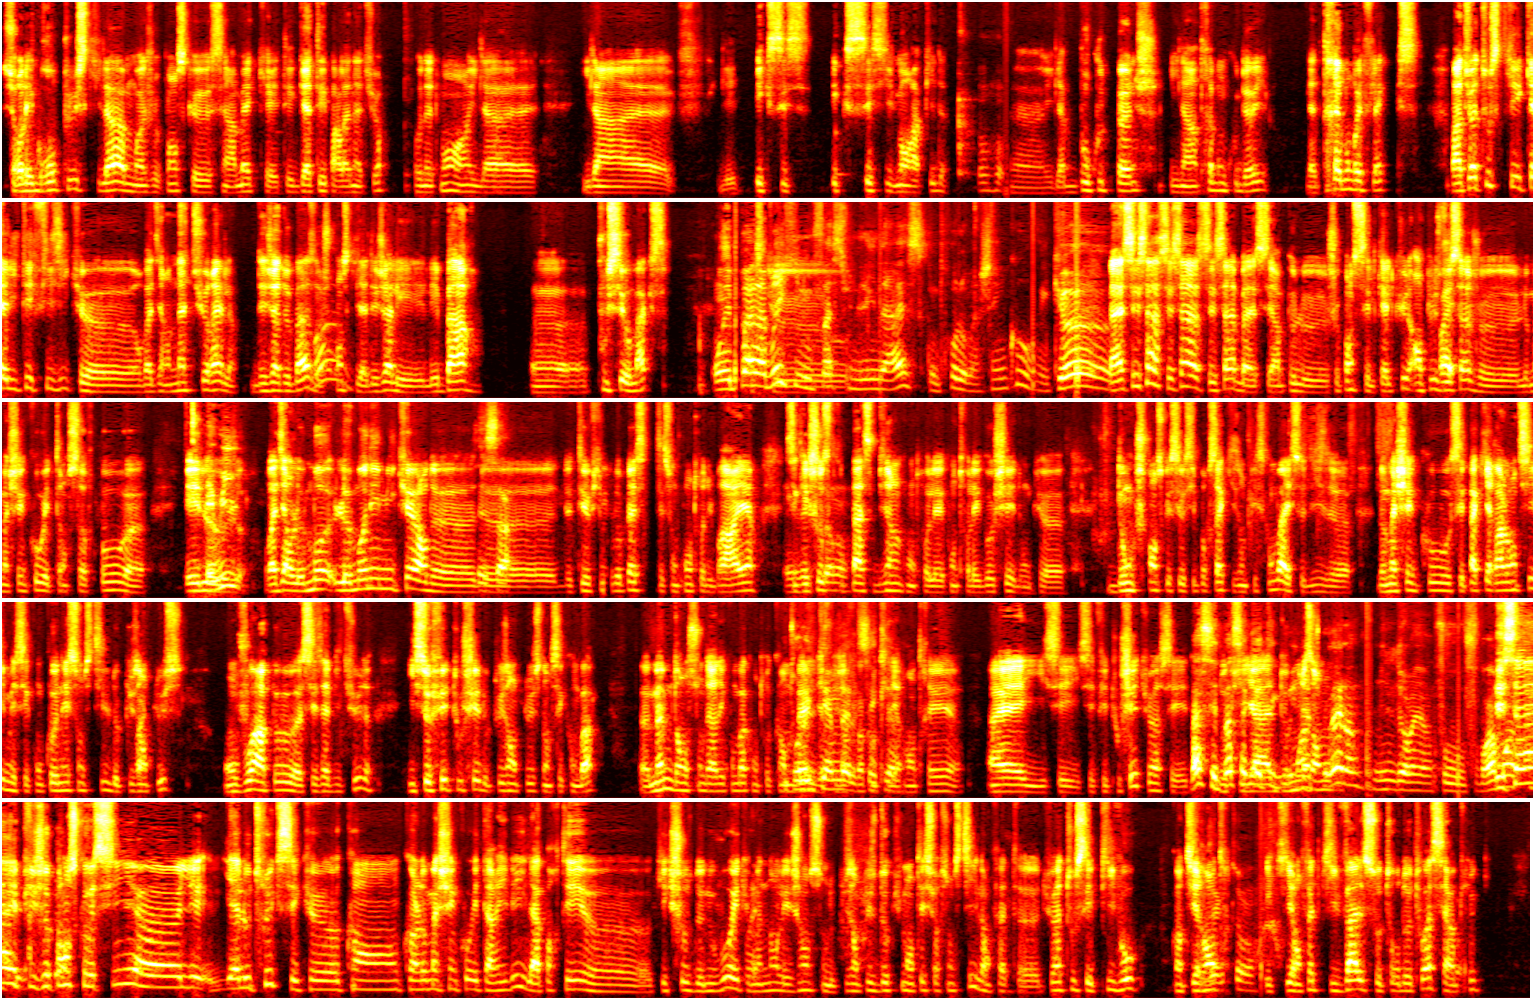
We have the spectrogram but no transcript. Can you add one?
Sur les gros plus qu'il a, moi je pense que c'est un mec qui a été gâté par la nature. Honnêtement, hein. il, a, il, a, il est excessivement rapide. Mmh euh, il a beaucoup de punch. Il a un très bon coup d'œil. Il a de très bons réflexes tu as tout ce qui est qualité physique, euh, on va dire naturelle, déjà de base. Je pense qu'il a déjà les, les barres euh, poussées au max. On n'est pas à l'abri qu'il nous fasse une Linares contre Lomachenko. Que... Bah, c'est ça, c'est ça, c'est ça. Bah, c'est un peu le. Je pense que c'est le calcul. En plus de ça, je, Lomachenko est en soft-po. Euh, et le, oui. on va dire le, le money maker de, de, de Théophile Lopez, c'est son contre du bras arrière. C'est quelque chose qui passe bien contre les, contre les gauchers. Donc, donc je pense que c'est aussi pour ça qu'ils ont pris ce combat. Ils se disent, euh, Lomachenko, c'est pas qu'il ralentit, mais c'est qu'on connaît son style de plus en plus. On voit un peu euh, ses habitudes. Il se fait toucher de plus en plus dans ses combats. Euh, même dans son dernier combat contre Campbell, il y a Campbell, fois, quand il est rentré, Ouais, il s'est fait toucher, tu vois. C'est bah, c'est pas sa de moins en moins. Hein, mine de rien. Faut, faut vraiment. C'est ça, et puis je pense qu'aussi, euh, il y a le truc, c'est que quand, quand Lomachenko est arrivé, il a apporté euh, quelque chose de nouveau et que maintenant les gens sont de plus en plus documentés sur son style, en fait. Euh, tu vois, tous ces pivots, quand ils rentrent et qui, en fait, qui valsent autour de toi, c'est un truc.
